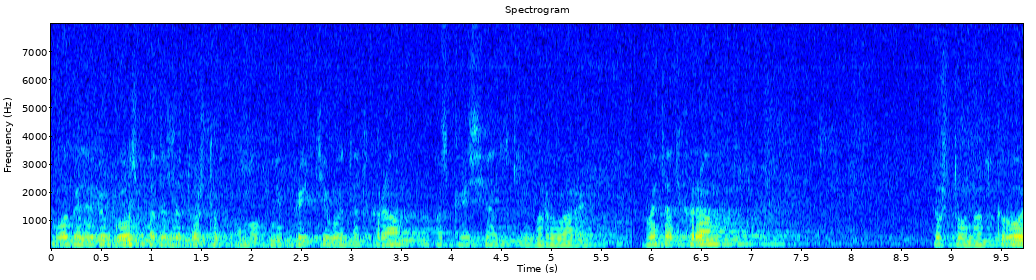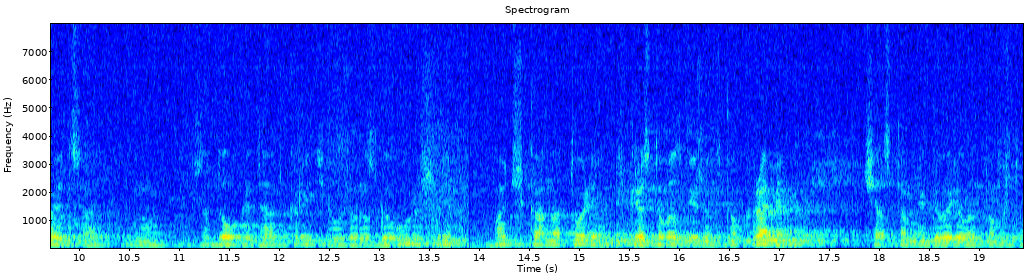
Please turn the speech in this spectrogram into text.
Благодарю Господа за то, что помог мне прийти в этот храм Воскресенский Варвары. В этот храм, то, что он откроется, ну, задолго до открытия уже разговоры шли. Батюшка Анатолий в Крестовоздвиженском храме часто мне говорил о том, что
